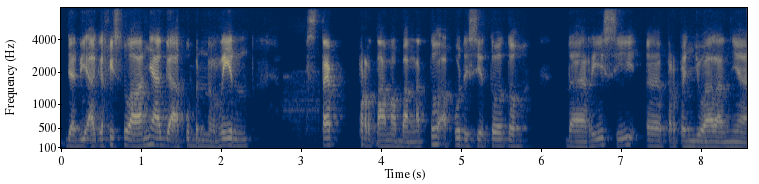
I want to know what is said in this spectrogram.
Jadi agak visualnya agak aku benerin. Step pertama banget tuh aku di situ tuh dari si uh, perpenjualannya.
